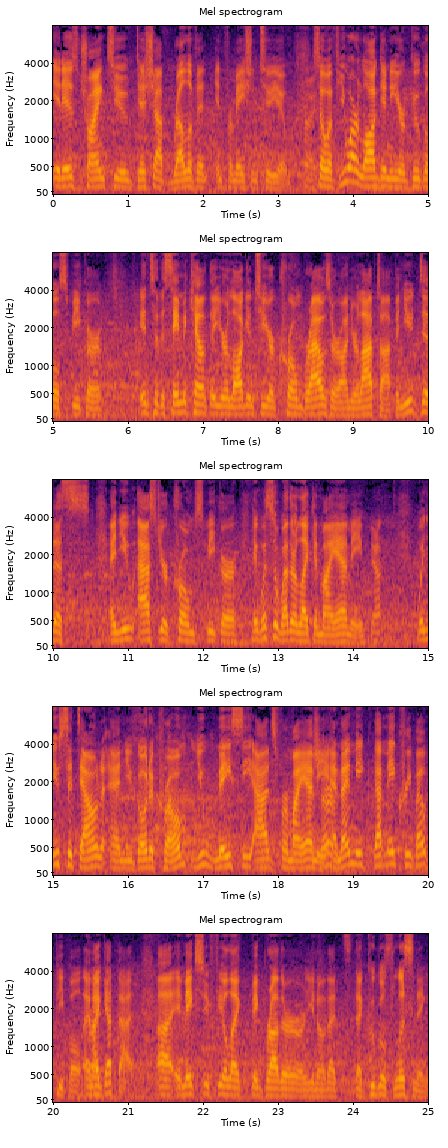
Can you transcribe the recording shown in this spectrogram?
it is trying to dish up relevant information to you. Right. So if you are logged into your Google speaker into the same account that you're logged into your Chrome browser on your laptop, and you did a, and you asked your Chrome speaker, "Hey, what's the weather like in Miami?" Yeah. When you sit down and you go to Chrome, you may see ads for Miami, Sure. and that may that may creep out people, and I get that. Uh, it makes you feel like Big Brother, or you know that that Google's listening,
